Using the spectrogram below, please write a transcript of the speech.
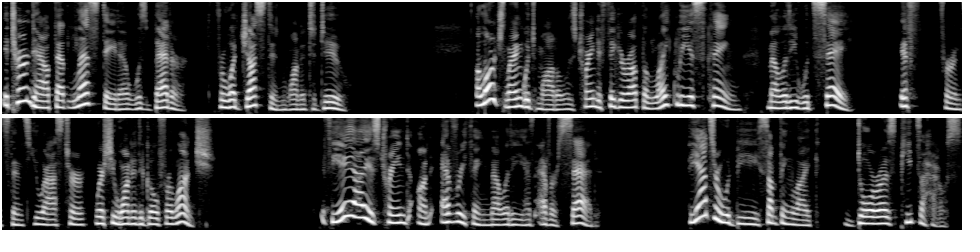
It turned out that less data was better for what Justin wanted to do. A large language model is trying to figure out the likeliest thing Melody would say if, for instance, you asked her where she wanted to go for lunch. If the AI is trained on everything Melody has ever said, the answer would be something like Dora's Pizza House,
